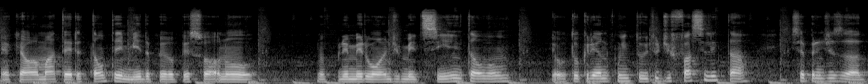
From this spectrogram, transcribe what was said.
É que é uma matéria tão temida pelo pessoal no, no primeiro ano de medicina, então eu tô criando com o intuito de facilitar esse aprendizado.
